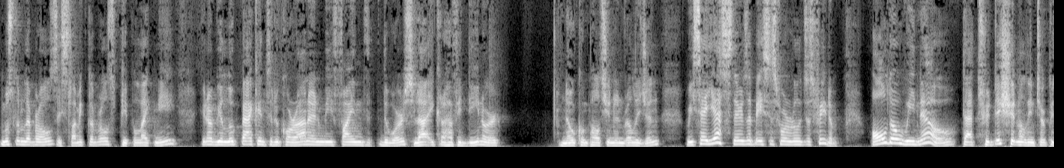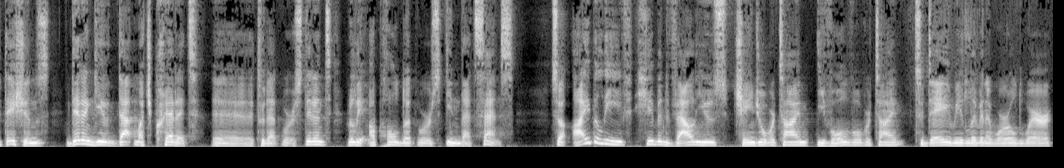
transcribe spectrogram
Muslim liberals, Islamic liberals, people like me, you know, we look back into the Quran and we find the words, La ikraha fid din, or no compulsion in religion. We say, yes, there's a basis for religious freedom. Although we know that traditional interpretations didn't give that much credit uh, to that verse, didn't really uphold that verse in that sense. So I believe human values change over time, evolve over time. Today we live in a world where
